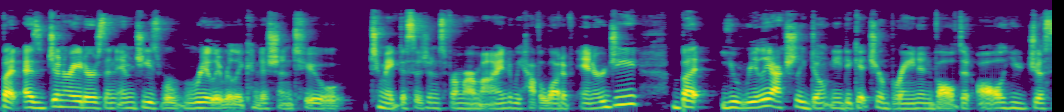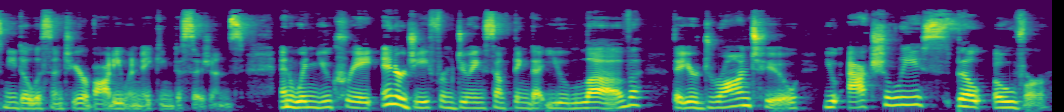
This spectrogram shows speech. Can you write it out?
But as generators and MGs, we're really, really conditioned to to make decisions from our mind. We have a lot of energy, but you really actually don't need to get your brain involved at all. You just need to listen to your body when making decisions. And when you create energy from doing something that you love, that you're drawn to, you actually spill over,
